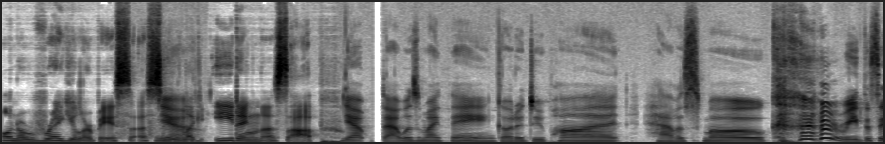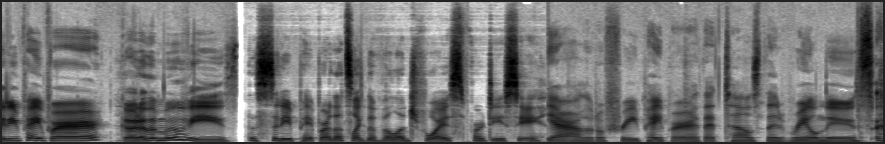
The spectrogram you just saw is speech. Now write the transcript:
on a regular basis. So you're like eating this up. Yep, that was my thing. Go to DuPont, have a smoke, read the city paper, go to the movies. The city paper, that's like the village voice for DC. Yeah, our little free paper that tells the real news.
